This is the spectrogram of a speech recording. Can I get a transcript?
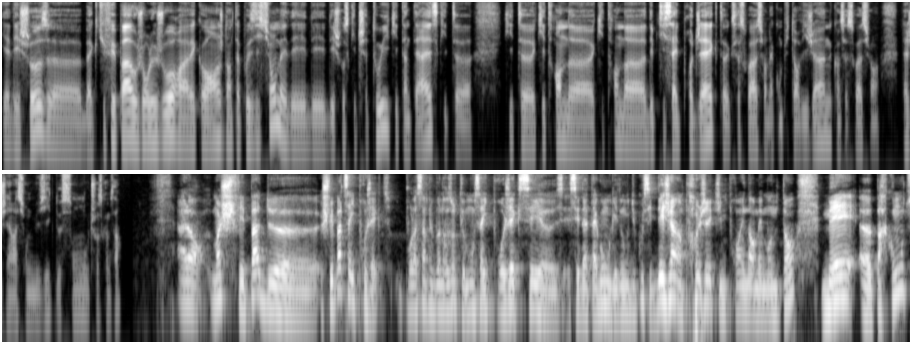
il y a des choses bah, que tu fais pas au jour le jour avec Orange dans ta position, mais des, des, des choses qui te chatouillent, qui t'intéressent, qui te, qui te, qui te rendent, qui te rendent des petits side projects, que ce soit sur la computer vision, que ce soit sur la génération de musique, de son ou de choses comme ça? Alors, moi, je fais fais pas de side project pour la simple et bonne raison que mon side project c'est euh, c'est Datagong et donc du coup c'est déjà un projet qui me prend énormément de temps. Mais euh, par contre,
